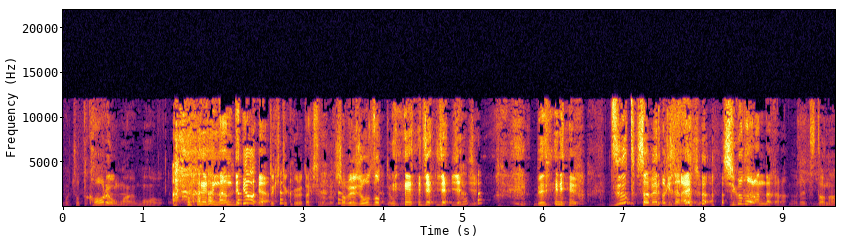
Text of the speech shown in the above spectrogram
もうちょっと変われよお前もう。なんでよや。持ってきてくれた人喋り上手だってよじゃじゃじゃじゃ別にずっと喋るわけじゃないでしょ。仕事なんだから。慣れてたな。い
